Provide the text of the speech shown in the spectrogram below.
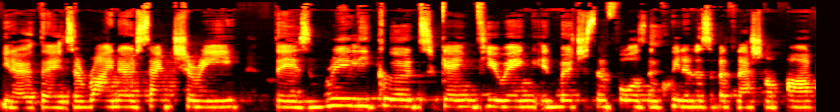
You know, there's a rhino sanctuary. There's really good game viewing in Murchison Falls and Queen Elizabeth National Park.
